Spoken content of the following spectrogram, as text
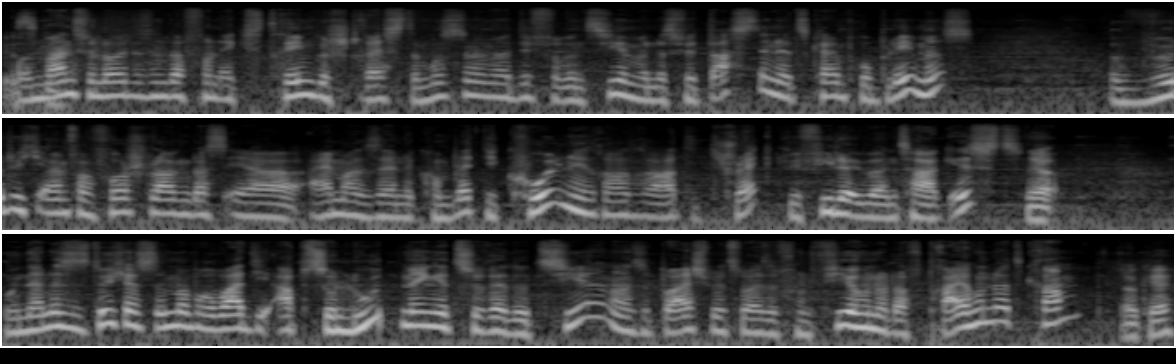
Und gibt- manche Leute sind davon extrem gestresst. Da muss man immer differenzieren. Wenn das für Dustin jetzt kein Problem ist, würde ich einfach vorschlagen, dass er einmal seine komplett die Kohlenhydratrate trackt, wie viel er über den Tag isst. Ja. Und dann ist es durchaus immer probat, die Absolutmenge zu reduzieren, also beispielsweise von 400 auf 300 Gramm. okay.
